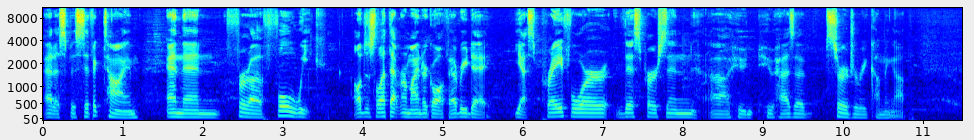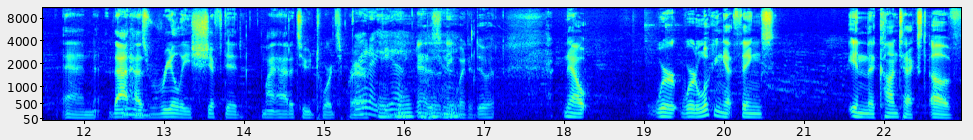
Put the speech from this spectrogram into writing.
at a specific time, and then for a full week, I'll just let that reminder go off every day. Yes, pray for this person uh, who who has a surgery coming up, and that has really shifted my attitude towards prayer. Great idea. Yeah, this is a neat way to do it. Now, we're we're looking at things in the context of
